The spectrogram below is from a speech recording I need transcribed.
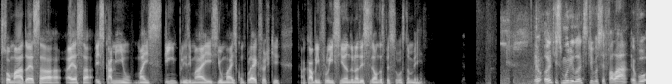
somado a essa a essa esse caminho mais simples e mais e o mais complexo, acho que acaba influenciando na decisão das pessoas também. Eu antes Murilo, antes de você falar, eu vou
